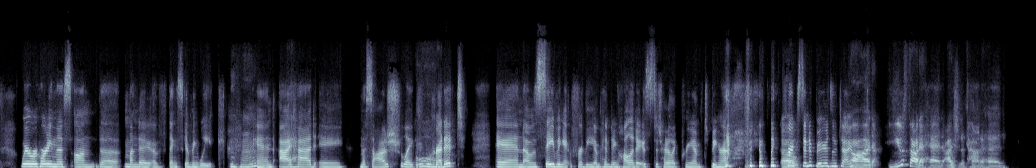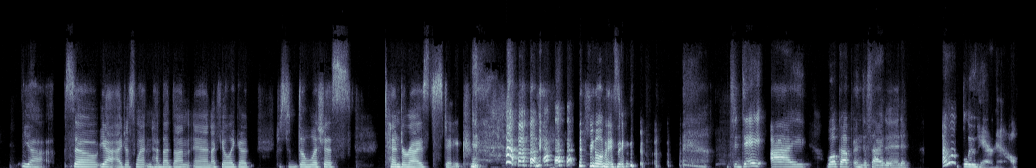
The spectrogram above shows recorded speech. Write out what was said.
we're recording this on the Monday of Thanksgiving week. Mm-hmm. And I had a massage like Ooh. credit and I was saving it for the impending holidays to try to like preempt being around my family for Oh, extended periods of time. God, you thought ahead. I should have Yeah. thought ahead. Yeah. So yeah, I just went and had that done, and I feel like a just a delicious tenderized steak. I feel amazing. Today, I woke up and decided I want blue hair now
